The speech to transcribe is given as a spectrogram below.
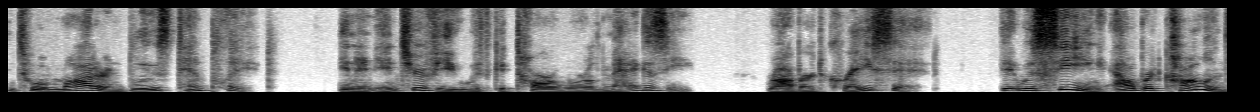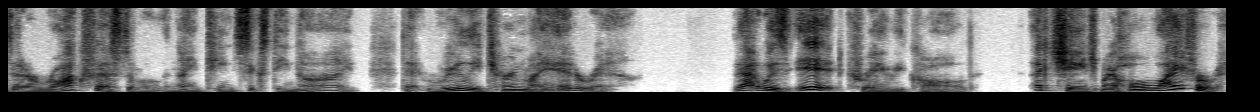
into a modern blues template. In an interview with Guitar World magazine, Robert Cray said, It was seeing Albert Collins at a rock festival in 1969 that really turned my head around. That was it, Cray recalled. That changed my whole life around.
